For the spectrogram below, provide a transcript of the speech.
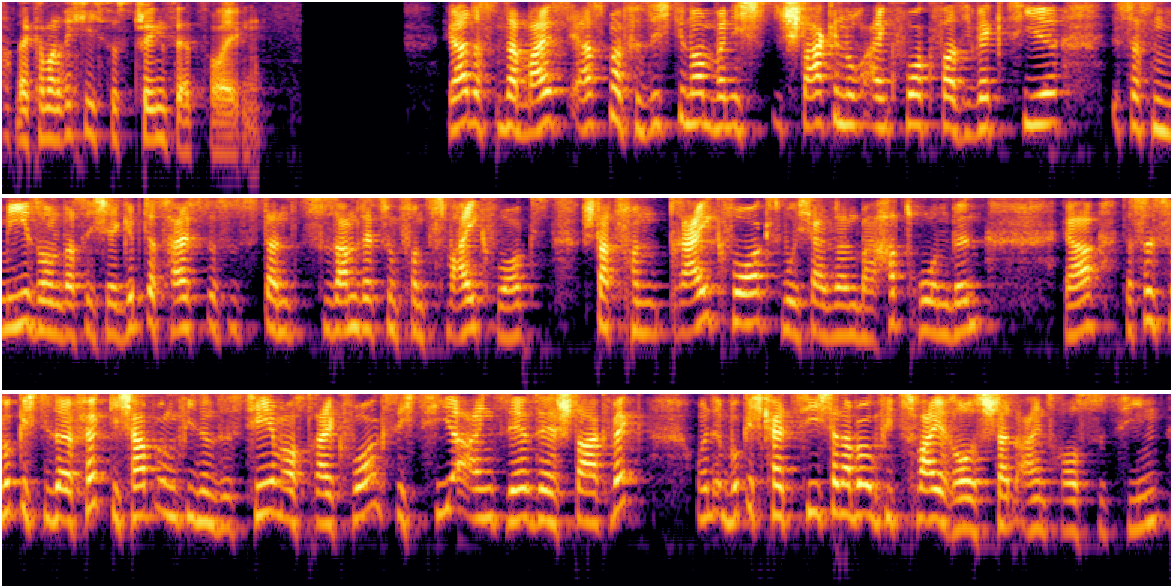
und da kann man richtig so Strings erzeugen. Ja, das sind dann meist erstmal für sich genommen, wenn ich stark genug ein Quark quasi wegziehe, ist das ein Meson, was sich ergibt. Das heißt, das ist dann Zusammensetzung von zwei Quarks statt von drei Quarks, wo ich ja dann bei Hadron bin. Ja, das ist wirklich dieser Effekt. Ich habe irgendwie ein System aus drei Quarks, ich ziehe eins sehr, sehr stark weg und in Wirklichkeit ziehe ich dann aber irgendwie zwei raus, statt eins rauszuziehen,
